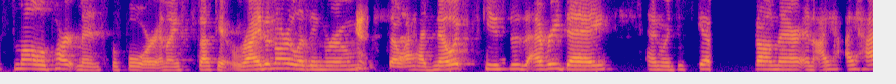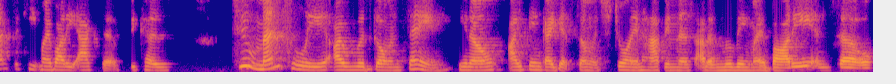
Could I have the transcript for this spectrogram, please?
small apartment before, and I stuck it right in our living room, so I had no excuses every day, and would just get on there. And I I had to keep my body active because two mentally i would go insane you know i think i get so much joy and happiness out of moving my body and so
